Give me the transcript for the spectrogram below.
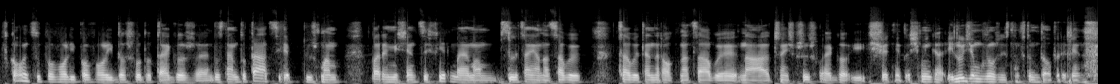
w końcu powoli, powoli doszło do tego, że dostałem dotację, już mam parę miesięcy firmę, mam zlecenia na cały, cały ten rok, na cały, na część przyszłego i świetnie to śmiga. I ludzie mówią, że jestem w tym dobry, więc...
